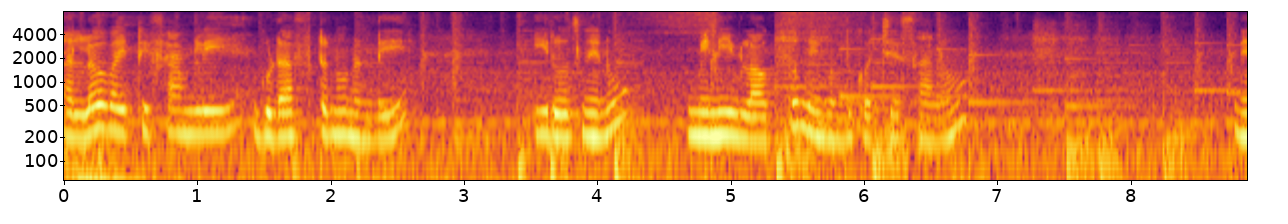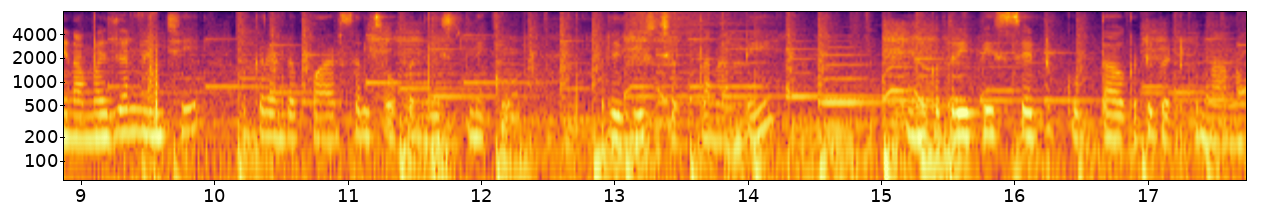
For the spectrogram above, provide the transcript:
Hello YT family good afternoon అండి. ఈరోజు నేను మినీ వ్లాగ్తో మీ ముందుకు వచ్చేసాను. నేను అమెజాన్ నుంచి ఒక రెండు పార్సల్స్ ఓపెన్ చేసి మీకు రివ్యూస్ చెప్తానండి. నేను ఒక త్రీ పీస్ సెట్ కుర్తా ఒకటి పెట్టుకున్నాను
